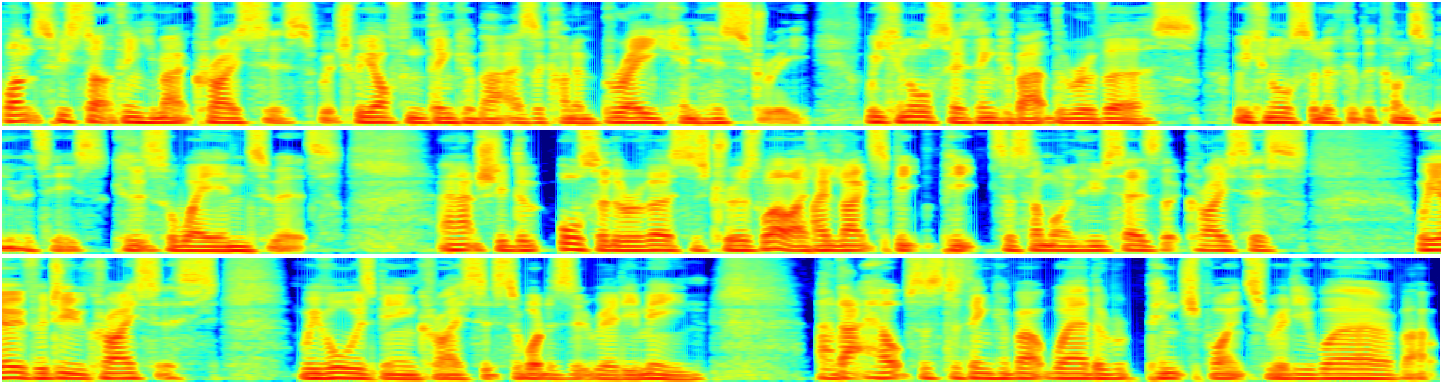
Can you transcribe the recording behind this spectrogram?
once we start thinking about crisis, which we often think about as a kind of break in history, we can also think about the reverse. We can also look at the continuities because it's a way into it. And actually, the, also the reverse is true as well. I'd like to speak to someone who says that crisis, we overdo crisis. We've always been in crisis. So what does it really mean? And that helps us to think about where the pinch points really were, about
